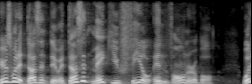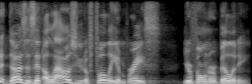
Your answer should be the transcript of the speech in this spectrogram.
here's what it doesn't do. It doesn't make you feel invulnerable. What it does is it allows you to fully embrace your vulnerability.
